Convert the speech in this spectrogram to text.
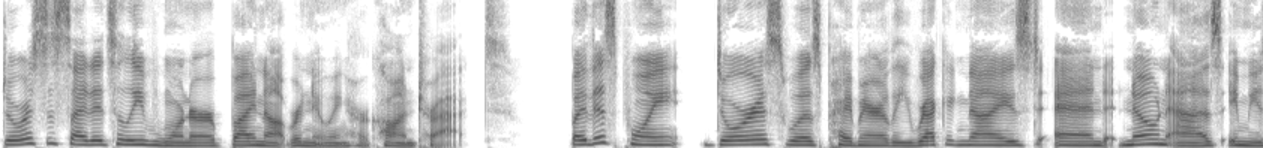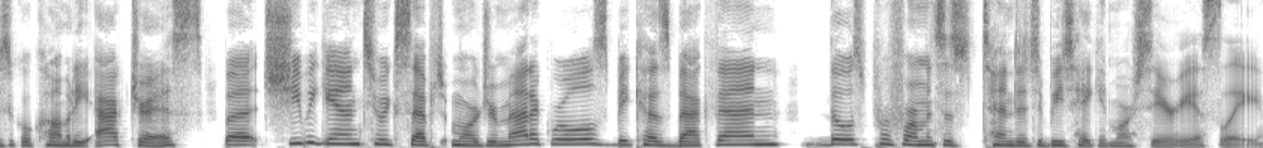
Doris decided to leave Warner by not renewing her contract. By this point, Doris was primarily recognized and known as a musical comedy actress, but she began to accept more dramatic roles because back then, those performances tended to be taken more seriously.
